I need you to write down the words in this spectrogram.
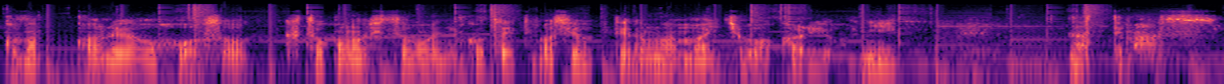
この、これを放送を聞くと、この質問に答えてますよっていうのが、まあ、一応わかるようになってます。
